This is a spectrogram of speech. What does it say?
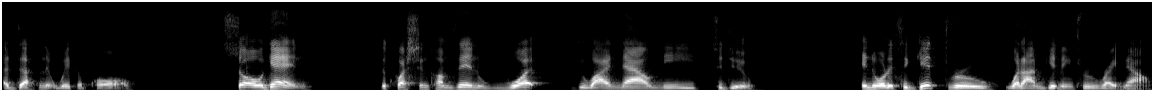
a definite wake-up call so again, the question comes in what do I now need to do in order to get through what I'm getting through right now?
